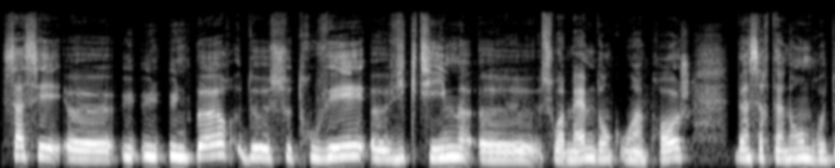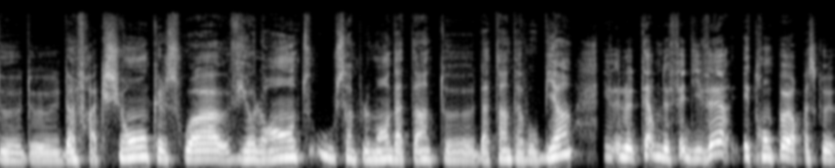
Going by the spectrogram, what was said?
ça, c'est euh, une, peur de se trouver victime soi-même, donc ou un proche, d'un certain nombre d'infractions, de, qu'elles soient violentes ou simplement d'atteinte d'atteinte à vos biens. Le terme de fait divers est trompeur parce que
